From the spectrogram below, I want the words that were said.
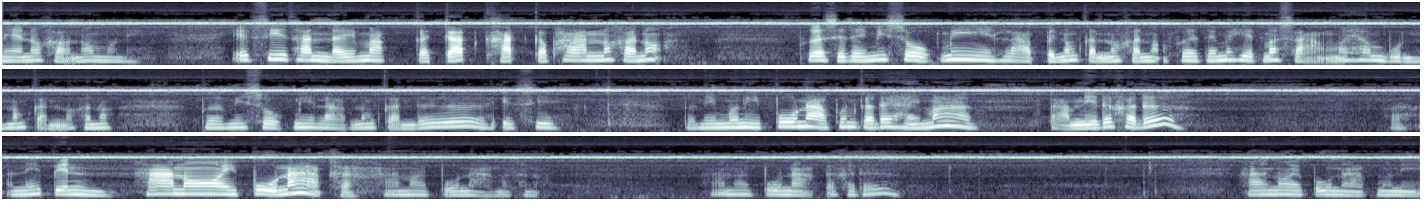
แน่เนาะค่ะนาะมือนี้เอฟซีทันใดมักกะจัดคัดกะพานเนาะค่ะเนาะเพื่อสิได้มีโศกมีลาบไปน้กันเนาะค่ะเนาะเพื่อได้มาเฮ็ดมาสางมาทำบุญน้กันเนาะค่ะเนาะเพื่อมีโศกมีลาบน้กันเด้อเอฟซีตัวนี้มือนี้ปูหนักเพิ่นก็ได้หายมากตามนี้เด้อค่ะเด้อ ค่ะ อันนี้เป็นฮานอยปูนาคค่ะฮานอยปูนาคนะคะเนาะฮานอยปูนาคนะคะเด้อฮานอยปูนาคมื่อนี้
